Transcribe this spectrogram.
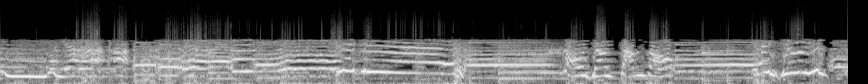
泪水滴呀，姐姐好像刚到天星一次，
